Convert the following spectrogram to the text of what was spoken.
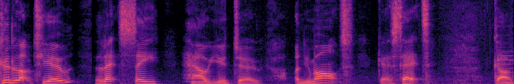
Good luck to you. Let's see how you do. On your marks, get set, go.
